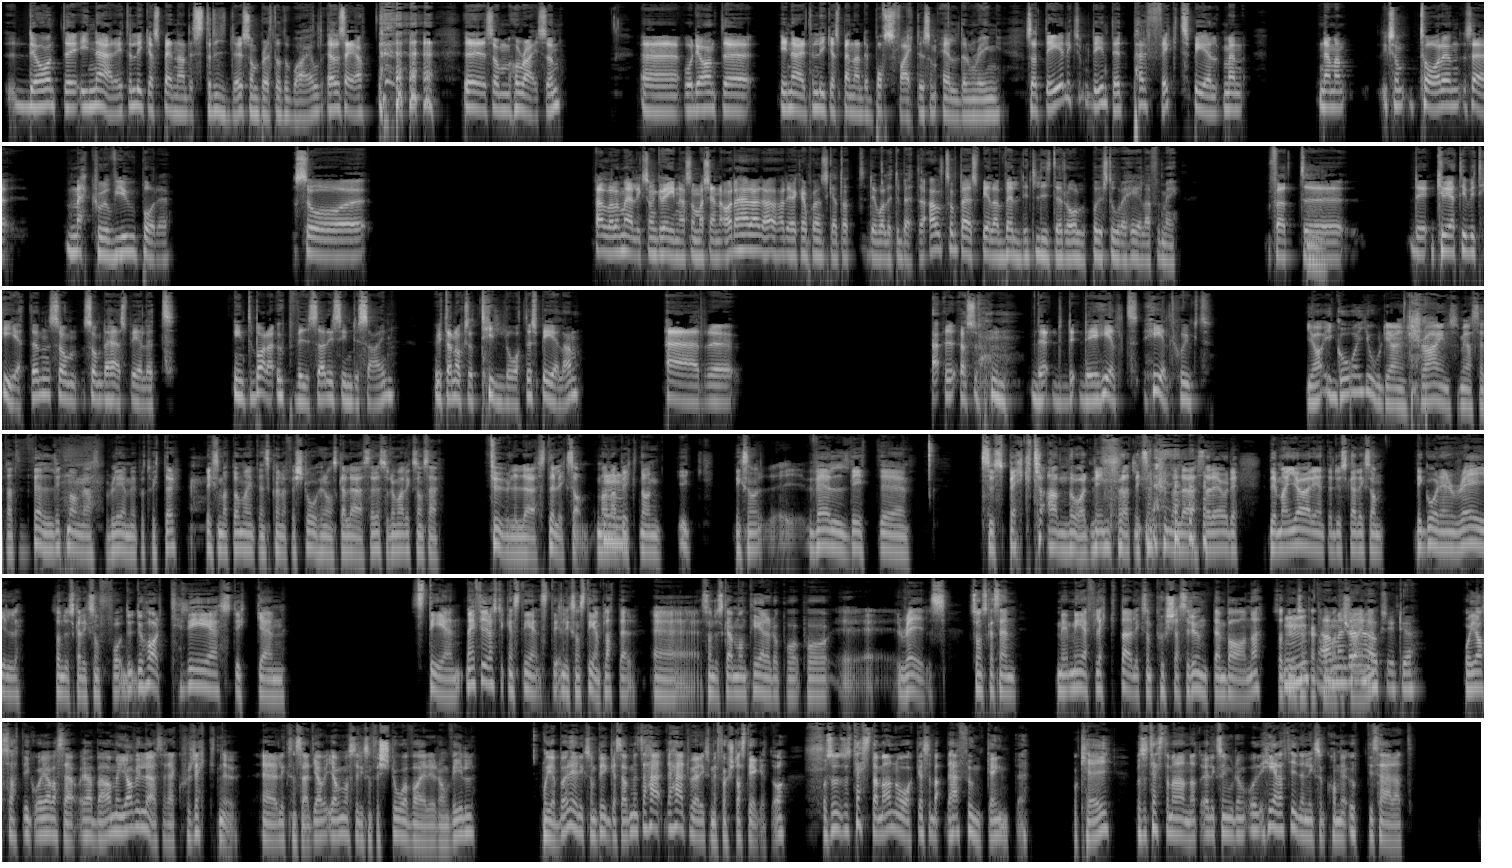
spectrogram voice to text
det har inte i närheten lika spännande strider som Breath of the Wild, eller säga, eh, som Horizon. Uh, och det har inte i närheten lika spännande bossfighter som Elden Ring. Så att det är liksom, det är inte ett perfekt spel, men när man liksom tar en så här macro-view på det så alla de här liksom grejerna som man känner, ja det här hade- hade jag kanske önskat att det var lite bättre. Allt sånt där spelar väldigt lite roll på det stora hela för mig. För att Mm. eh, det, kreativiteten som, som det här spelet inte bara uppvisar i sin design, utan också tillåter spelaren, är... eh, eh, alltså, det, det, det är helt, helt sjukt. Ja, igår gjorde jag en shrine som jag har sett att väldigt många har haft problem med på Twitter. Liksom att de har inte ens kunnat förstå hur de ska lösa det så de har liksom så här fullöst det liksom. Man Mm. har byggt någon liksom väldigt eh, suspekt anordning för att liksom kunna lösa det. Och det, det man gör egentligen, du ska liksom, det går en rail som du ska liksom få, du, du har tre stycken sten, nej fyra stycken sten, sten, liksom stenplattor eh, som du ska montera då på, på eh, rails. Som ska sen med, med fläktar liksom pushas runt en bana så att du liksom kan komma Mm. ja, men till shrinen. också gjort, ja. Och jag satt igår och jag var så här, och jag bara, ja, men jag vill lösa det här korrekt nu. Eh, liksom så att jag, jag måste liksom förstå vad är det de vill. Och jag började liksom bygga så här, men så här, det här tror jag liksom är första steget då. Och så, så testar man och åker så bara, det här funkar inte. Okej, och så testar man annat och, jag liksom gjorde, och hela tiden liksom kom jag upp till så här att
